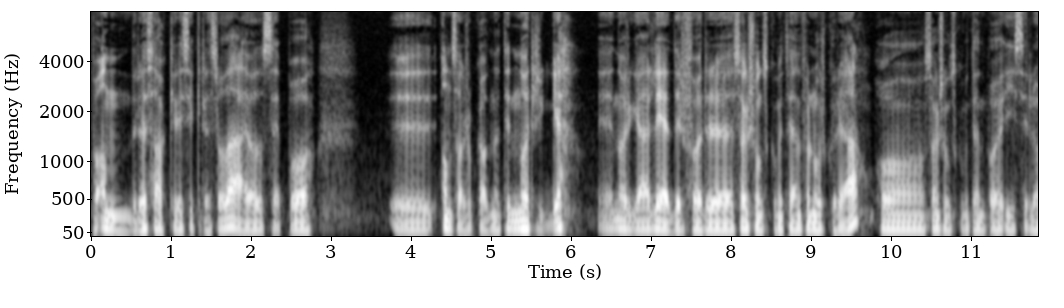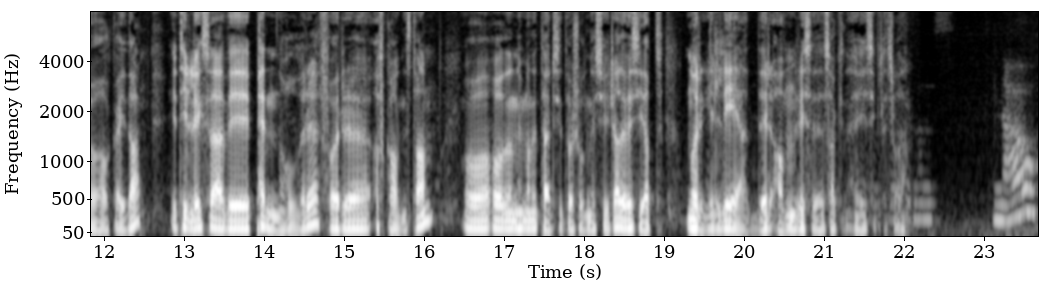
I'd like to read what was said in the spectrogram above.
på andre saker i Sikkerhetsrådet, er jo å se på uh, ansvarsoppgavene til Norge Eh, Norge er leder for eh, sanksjonskomiteen for Nord-Korea og sanksjonskomiteen på ISIL og Al Qaida. I tillegg så er vi penneholdere for eh, Afghanistan og, og den humanitære situasjonen i Syria. Dvs. Si at Norge leder an disse sakene i Sikkerhetsrådet. Now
